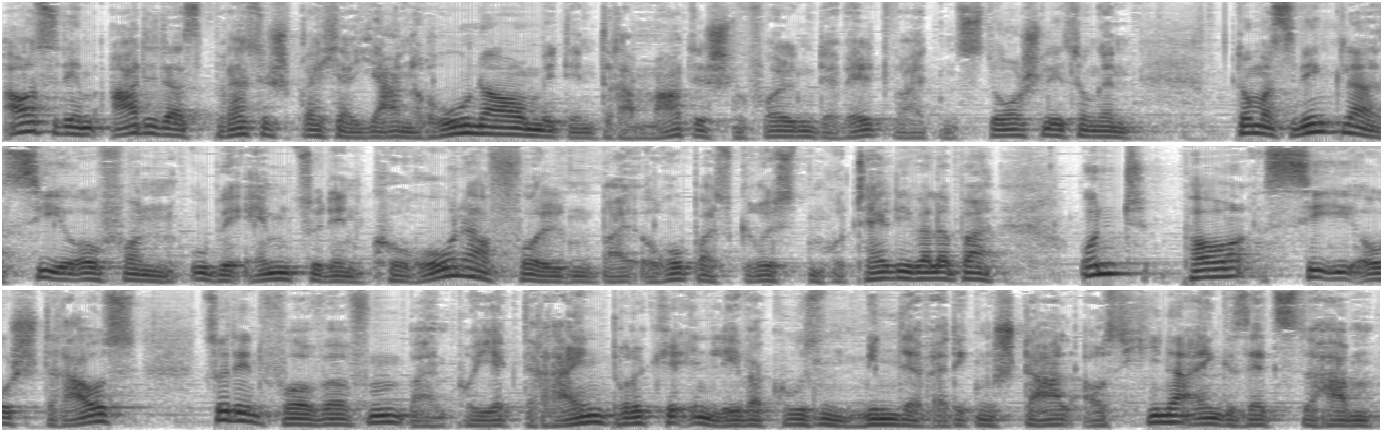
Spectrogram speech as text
außerdem Adidas Pressesprecher Jan Runau mit den dramatischen Folgen der weltweiten Store-Schließungen, Thomas Winkler, CEO von UBM, zu den Corona-Folgen bei Europas größtem Hoteldeveloper. Und Paul, CEO Strauß, zu den Vorwürfen, beim Projekt Rheinbrücke in Leverkusen minderwertigen Stahl aus China eingesetzt zu haben.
